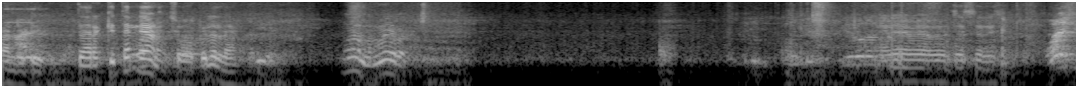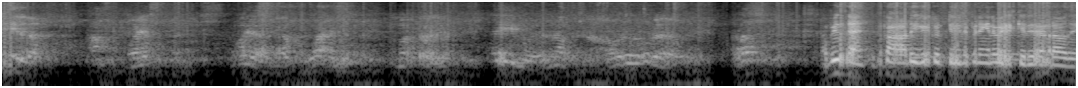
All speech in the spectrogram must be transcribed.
കണ്ടിട്ട്. തിരക്കി തന്നെയാണ്. ഷോപ്പിലല്ലേ. അപ്പൊ ഇതാ കാർഡ് കിട്ടിയില്ല പിന്നെ ഇങ്ങനെ വിളിക്കൽ രണ്ടാമത്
